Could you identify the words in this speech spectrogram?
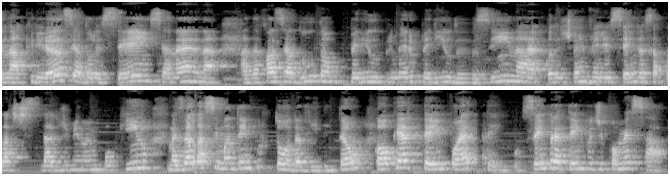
na criança e adolescência, né, na, da fase adulta, o período, primeiro período, assim, na, quando a gente vai envelhecendo, essa plasticidade diminui um pouquinho, mas ela se mantém por toda a vida. Então, qualquer tempo é tempo, sempre é tempo de começar.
